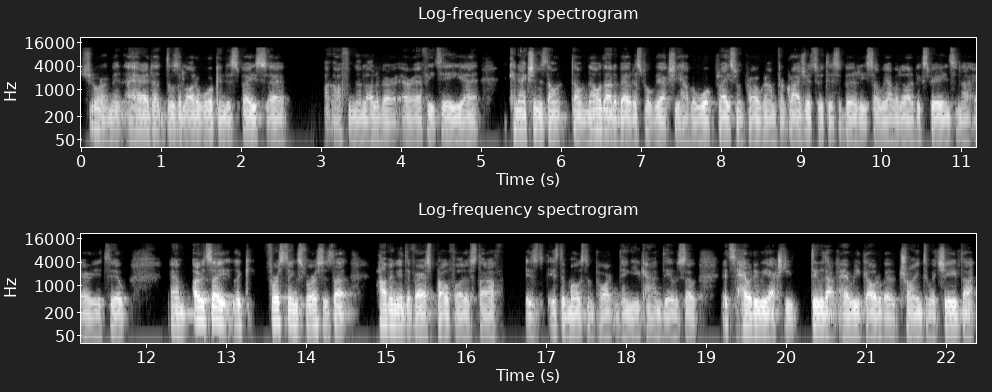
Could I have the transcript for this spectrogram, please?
Sure. I mean, that does a lot of work in this space. Uh, often a lot of our, our FET uh, connections don't don't know that about us, but we actually have a work placement program for graduates with disabilities. So we have a lot of experience in that area too. Um, I would say, like, first things first is that having a diverse profile of staff is is the most important thing you can do. So it's how do we actually do that? How we go about trying to achieve that?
